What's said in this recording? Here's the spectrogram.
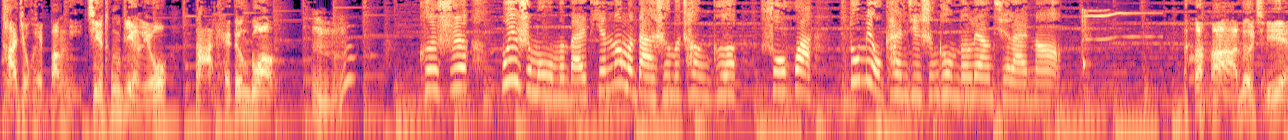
它就会帮你接通电流，打开灯光。嗯，可是为什么我们白天那么大声的唱歌、说话都没有看见声控灯亮起来呢？哈哈，乐奇，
